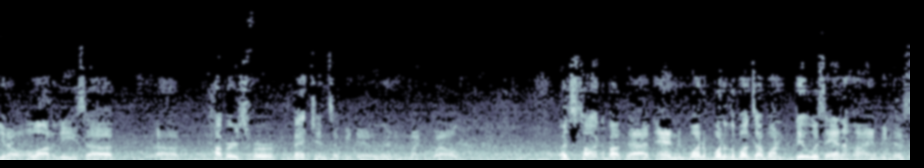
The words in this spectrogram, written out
you know a lot of these uh, uh, covers for conventions that we do, and I'm like, well. Let's talk about that. And one of, one of the ones I wanted to do was Anaheim because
